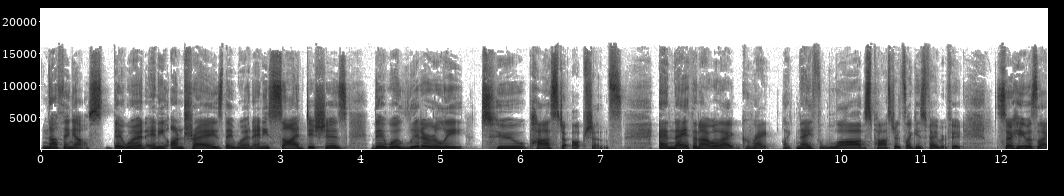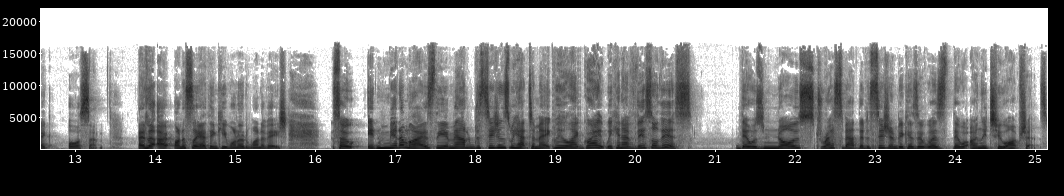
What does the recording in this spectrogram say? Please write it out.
Nothing else. There weren't any entrees, there weren't any side dishes. There were literally two pasta options. And Nathan and I were like, great. Like, Nathan loves pasta. It's like his favorite food. So he was like, awesome. And I, honestly, I think he wanted one of each. So it minimized the amount of decisions we had to make. We were like, great, we can have this or this. There was no stress about the decision because it was there were only two options.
